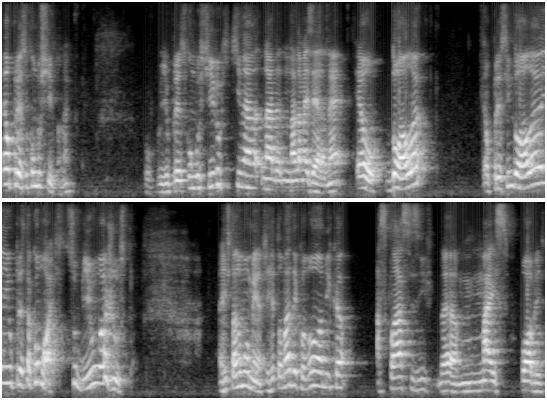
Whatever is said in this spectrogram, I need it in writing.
é o preço do combustível, né? E o preço do combustível, que, que nada, nada, nada mais era, né? É o dólar, é o preço em dólar e o preço da commodity. Subiu, ajusta a gente está no momento de retomada econômica, as classes é, mais pobres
